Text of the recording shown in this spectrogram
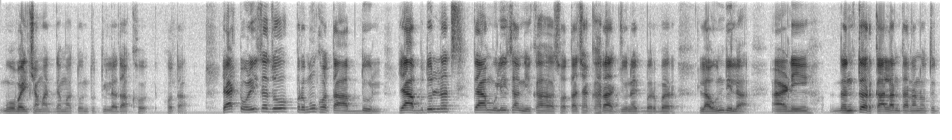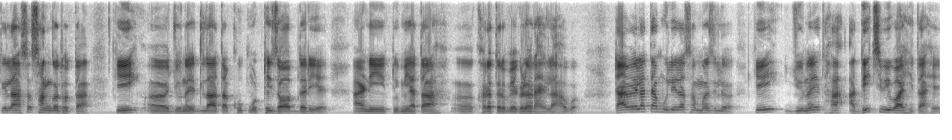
मोबाईलच्या माध्यमातून तो तिला दाखवत होता. या टोळीचा जो प्रमुख होता अब्दुल या अब्दुलनंच त्या मुलीचा निकाह स्वतःच्या घरात जुनैदबरोबर लावून दिला. आणि नंतर कालांतरानं तो तिला असं सांगत होता की जुनैदला आता खूप मोठी जबाबदारी आहे आणि तुम्ही आता खरं तर वेगळं राहायला हवं. त्यावेळेला त्या मुलीला समजलं की जुनैद हा आधीच विवाहित आहे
